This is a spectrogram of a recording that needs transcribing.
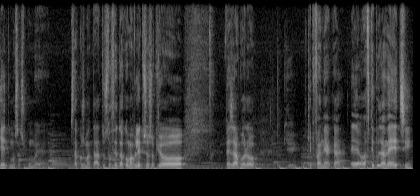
Hatemost, ας πούμε, στα ακούσματά τους. Το θέτω ακόμα, βλέπεις όσο πιο πεζά μπορώ και επιφανειακά. Ε, αυτοί που ήταν έτσι,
